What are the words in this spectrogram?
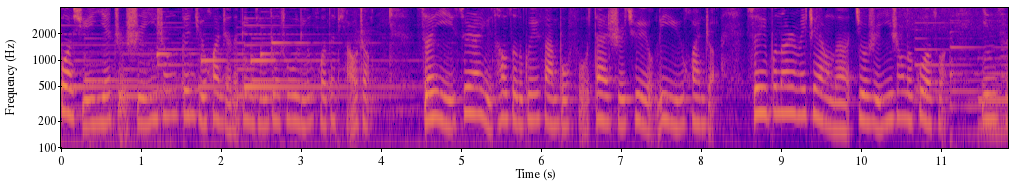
或许也只是医生根据患者的病情做出灵活的调整，所以虽然与操作的规范不符，但是却有利于患者，所以不能认为这样的就是医生的过错，因此。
